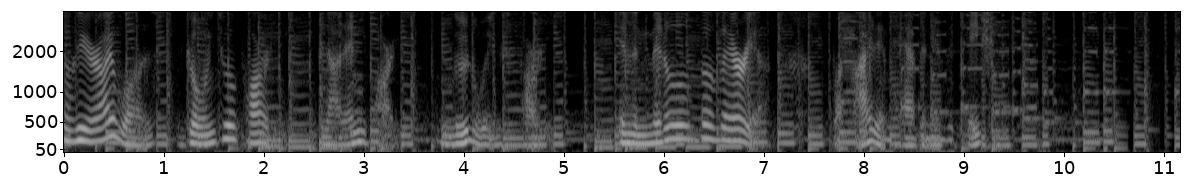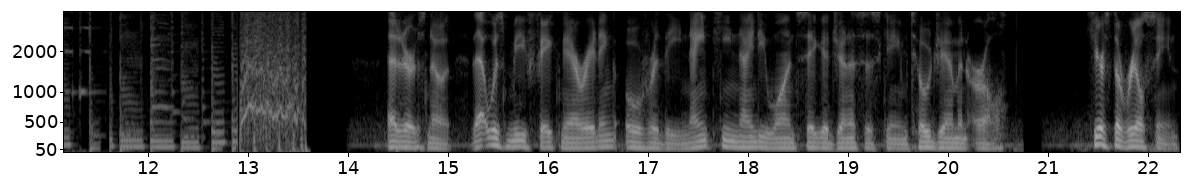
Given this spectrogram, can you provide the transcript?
So here I was, going to a party, not any party, Ludwig's party, in the middle of Bavaria, but I didn't have an invitation. Editor's note: That was me fake narrating over the 1991 Sega Genesis game ToeJam and Earl. Here's the real scene.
